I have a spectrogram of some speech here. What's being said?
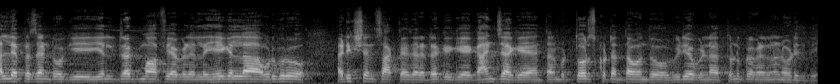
ಅಲ್ಲೇ ಪ್ರೆಸೆಂಟ್ ಹೋಗಿ ಎಲ್ಲಿ ಡ್ರಗ್ ಮಾಫಿಯಾಗಳೆಲ್ಲ ಹೇಗೆಲ್ಲ ಹುಡುಗರು ಅಡಿಕ್ಷನ್ಸ್ ಆಗ್ತಾ ಇದ್ದಾರೆ ಡ್ರಗ್ಗೆ ಗಾಂಜಾಗೆ ಅಂತ ಅಂದ್ಬಿಟ್ಟು ತೋರಿಸ್ಕೊಟ್ಟಂಥ ಒಂದು ವಿಡಿಯೋಗಳನ್ನ ತುಣುಕುಗಳನ್ನ ನೋಡಿದ್ವಿ.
